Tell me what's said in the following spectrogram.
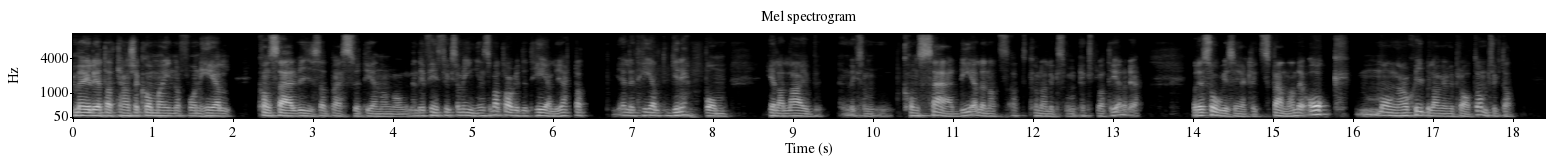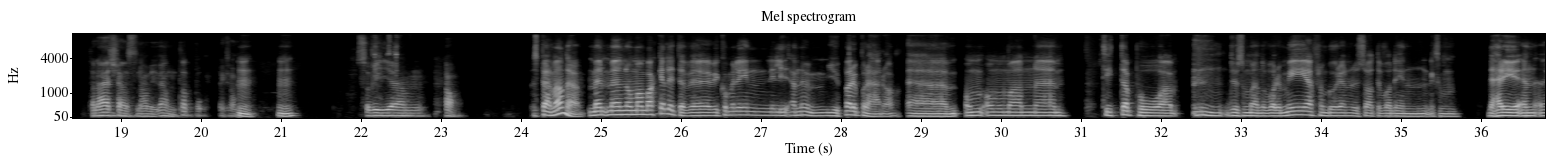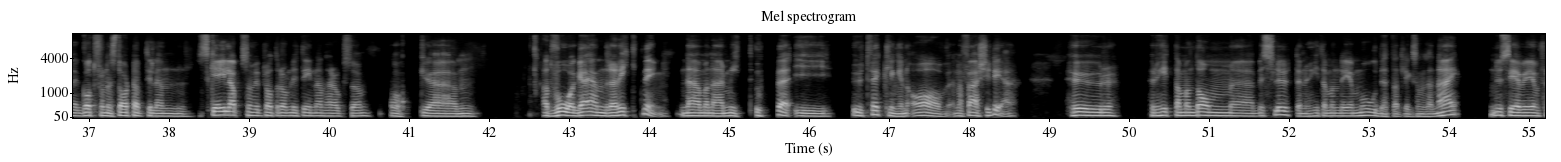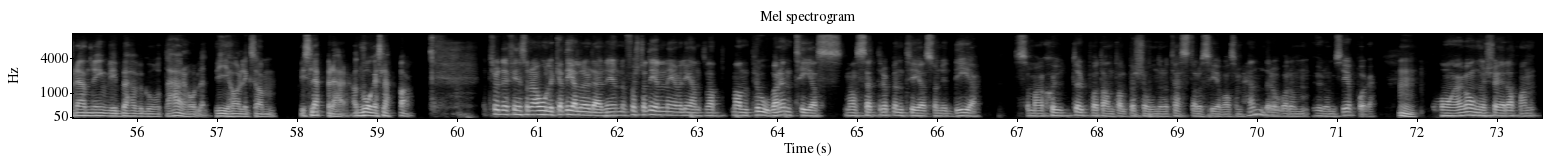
möjlighet att kanske komma in och få en hel konsert visad på SVT någon gång. Men det finns liksom ingen som har tagit ett helhjärtat eller ett helt grepp om hela live liksom, konsertdelen, att, att kunna liksom exploatera det. Och det såg vi som jäkligt spännande och många av skivbolagen vi pratade om tyckte att den här tjänsten har vi väntat på. Liksom. Mm. Mm. Så vi, ehm, Spännande. Men, men om man backar lite, vi, vi kommer in lite, ännu djupare på det här. Då. Ehm, om, om man ehm, tittar på, du som ändå varit med från början och du sa att det var din, liksom, det här är en, eh, gått från en startup till en scale-up som vi pratade om lite innan här också. Och ehm, att våga ändra riktning när man är mitt uppe i utvecklingen av en affärsidé. Hur, hur hittar man de eh, besluten? Hur hittar man det modet att liksom säga nej, nu ser vi en förändring, vi behöver gå åt det här hållet. Vi, har liksom, vi släpper det här, att våga släppa. Jag tror det finns några olika delar i det där. Den första delen är väl egentligen att man provar en tes, man sätter upp en tes och en idé som man skjuter på ett antal personer och testar och ser vad som händer och vad de, hur de ser på det. Mm. Många gånger så är det att man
